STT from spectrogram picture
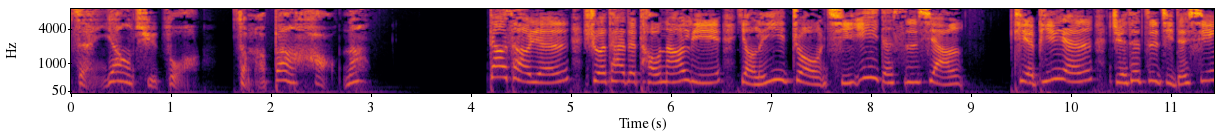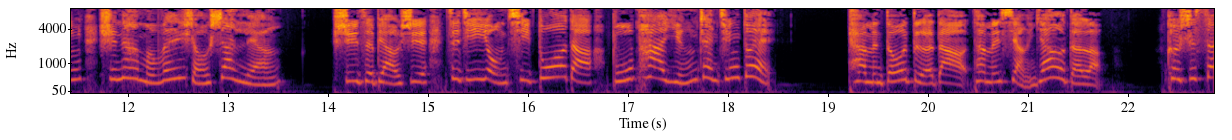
怎样去做，怎么办好呢？”稻草人说：“他的头脑里有了一种奇异的思想。”铁皮人觉得自己的心是那么温柔善良，狮子表示自己勇气多的不怕迎战军队，他们都得到他们想要的了。可是三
